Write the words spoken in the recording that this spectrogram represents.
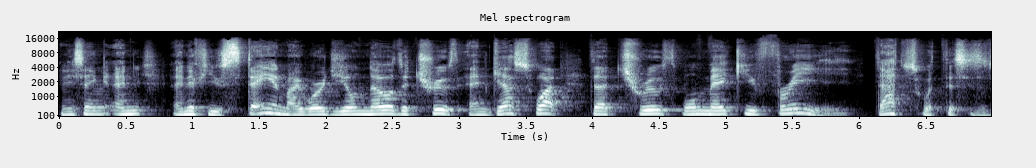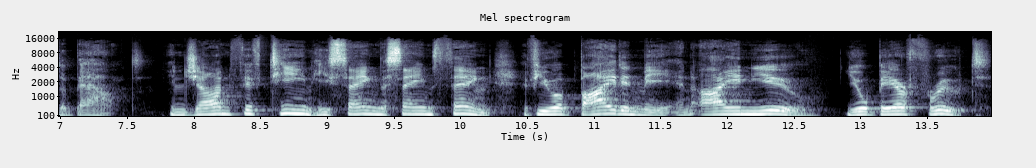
And he's saying, and, and if you stay in my word, you'll know the truth. And guess what? That truth will make you free. That's what this is about. In John 15, he's saying the same thing. If you abide in me and I in you, you'll bear fruit.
